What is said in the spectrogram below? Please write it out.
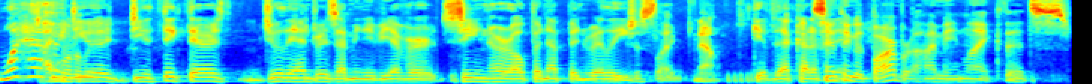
What I happened? mean, do you do you think there's Julie Andrews? I mean, have you ever seen her open up and really Just like no. give that kind of same thing? thing with Barbara. I mean, like that's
